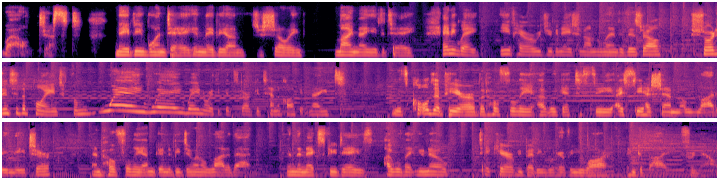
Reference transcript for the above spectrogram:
Wow, just maybe one day, and maybe I'm just showing my naivete. Anyway, Eve Harow Rejuvenation on the land of Israel, short and to the point, from way, way, way north. It gets dark at 10 o'clock at night. And it's cold up here, but hopefully I will get to see, I see Hashem a lot in nature. And hopefully I'm going to be doing a lot of that in the next few days. I will let you know. Take care, everybody, wherever you are. And goodbye for now.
